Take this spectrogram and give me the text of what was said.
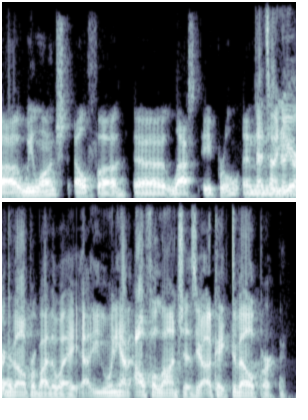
Uh, we launched Alpha uh, last April, and that's how we, I know you're a uh, developer. By the way, uh, when you have Alpha launches, yeah, okay, developer.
